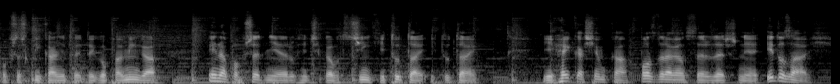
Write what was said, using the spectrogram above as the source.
poprzez klikanie tutaj tego Flaminga i na poprzednie równie ciekawe odcinki tutaj i tutaj. I hejka siemka, pozdrawiam serdecznie i do zaś.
